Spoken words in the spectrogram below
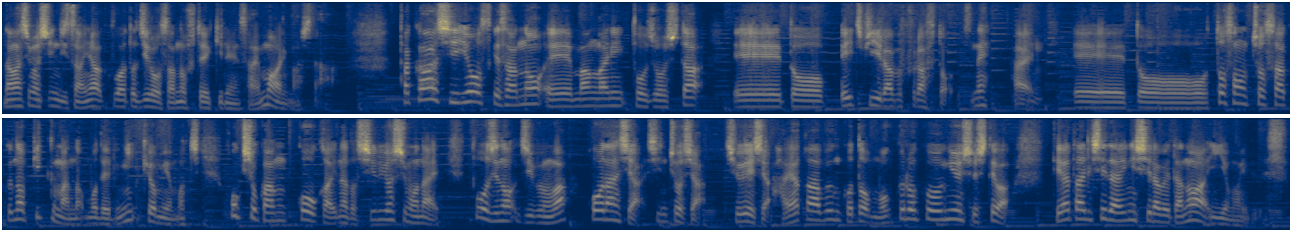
長島真司さんや桑田二郎さんの不定期連載もありました。高橋洋介さんの、えー、漫画に登場した、えっ、ー、と、HP ラブクラフトですね。はい。うん、えっ、ー、と、とその著作のピックマンのモデルに興味を持ち、北書観光会など知る由もない、当時の自分は講談社、新潮社、中英社、早川文庫と目録を入手しては、手当たり次第に調べたのはいい思い出です。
